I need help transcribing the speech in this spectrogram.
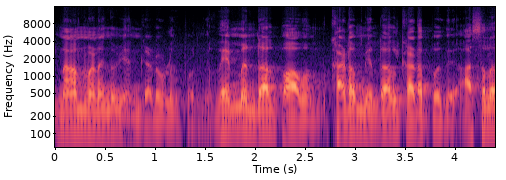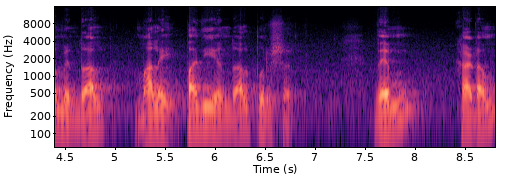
நான் வணங்கும் என் கடவுளுக்கு பொருந்தது. வெம் என்றால் பாவம் கடம் என்றால் கடப்பது அசலம் என்றால் மலை பதி என்றால் புருஷன். வெம் கடம்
